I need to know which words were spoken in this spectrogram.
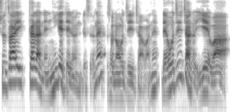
取材からね、逃げてるんですよね。そのおじいちゃんはね。で、おじいちゃんの家は、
